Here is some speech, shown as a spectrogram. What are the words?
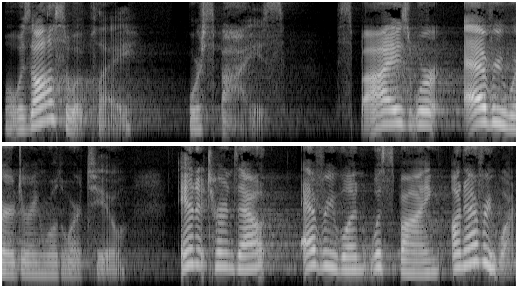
what was also at play were spies. Spies were everywhere during World War II. And it turns out everyone was spying on everyone.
